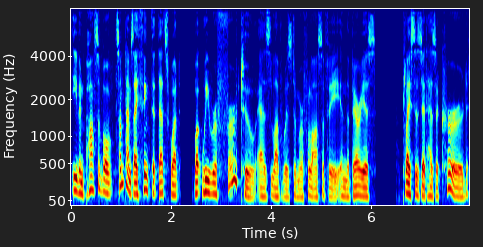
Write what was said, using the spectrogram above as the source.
even possible? Sometimes I think that that's what, what we refer to as love, wisdom, or philosophy in the various places it has occurred,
